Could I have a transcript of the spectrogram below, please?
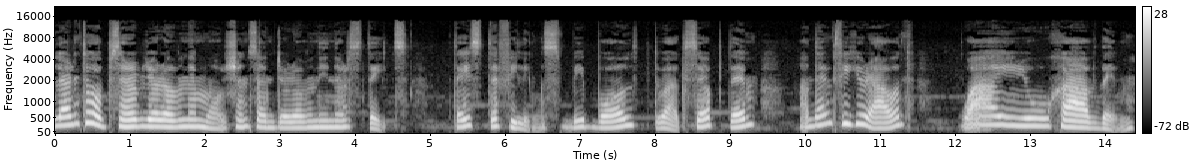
Learn to observe your own emotions and your own inner states. Taste the feelings. Be bold to accept them and then figure out why you have them,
